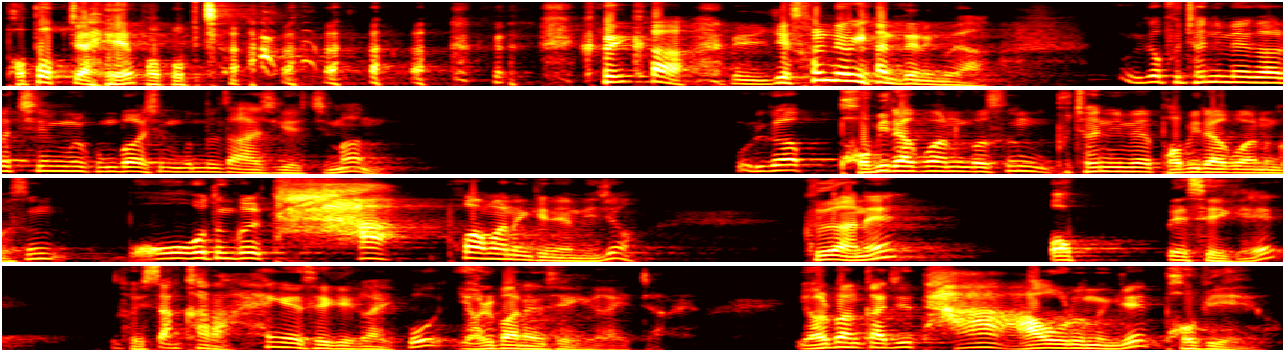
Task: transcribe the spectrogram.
법법자예요, 법법자. 그러니까 이게 설명이 안 되는 거야. 우리가 부처님의 가르침을 공부하신 분들 다 아시겠지만 우리가 법이라고 하는 것은 부처님의 법이라고 하는 것은 모든 걸 다 포함하는 개념이죠. 그 안에 업의 세계, 소위 쌍카라, 행의 세계가 있고 열반의 세계가 있잖아요. 열반까지 다 아우르는 게 법이에요.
